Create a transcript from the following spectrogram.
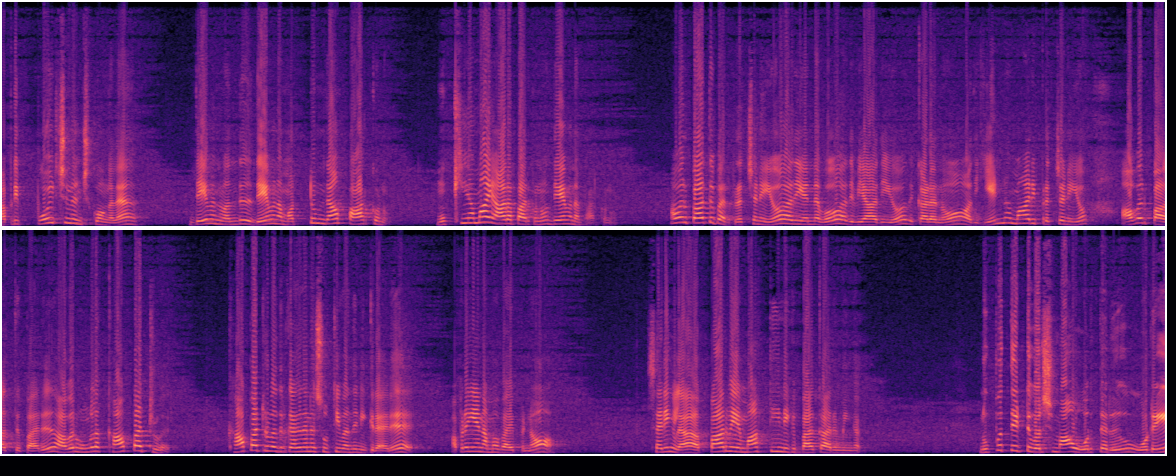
அப்படி போயிடுச்சுன்னு வச்சுக்கோங்களேன் தேவன் வந்து தேவனை மட்டும்தான் பார்க்கணும். முக்கியமாக யாரை பார்க்கணும்? தேவனை பார்க்கணும். அவர் பார்த்துப்பார் பிரச்சனையோ அது என்னவோ அது வியாதியோ அது கடனோ அது என்ன மாதிரி பிரச்சனையோ அவர் பார்த்துப்பார் அவர் உங்களை காப்பாற்றுவார். காப்பாற்றுவதற்காக தானே சுற்றி வந்து நிற்கிறாரு அப்புறம் ஏன் நம்ம பயப்படணும்? சரிங்களா? பார்வையை மாற்றி இன்னைக்கு பார்க்க ஆரம்பிங்க. முப்பத்தெட்டு வருஷமாக ஒருத்தர் ஒரே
